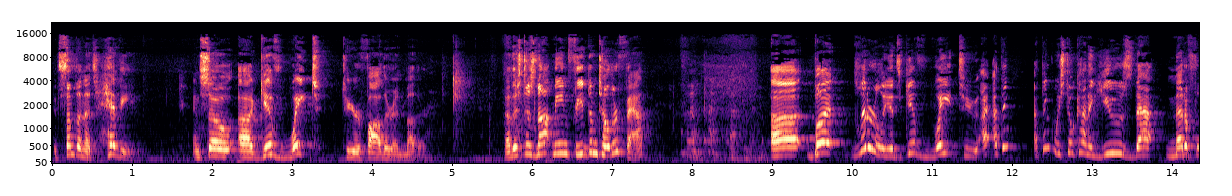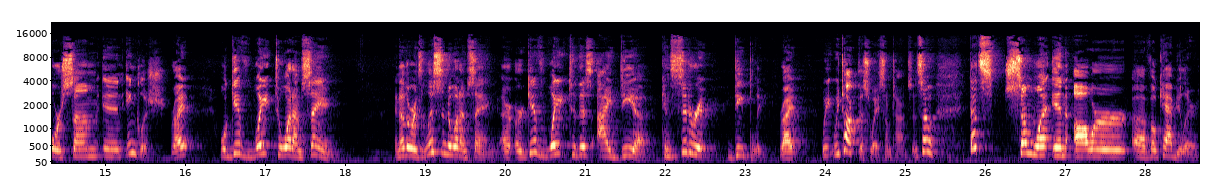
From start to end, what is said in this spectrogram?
It's something that's heavy. And so uh, give weight to your father and mother. Now, this does not mean feed them till they're fat. Uh, but literally, it's give weight to. I, I think I think we still kind of use that metaphor some in English, right? Well, give weight to what I'm saying. In other words, listen to what I'm saying, or, or give weight to this idea. Consider it deeply, right? We, we talk this way sometimes. And so that's somewhat in our uh, vocabulary.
